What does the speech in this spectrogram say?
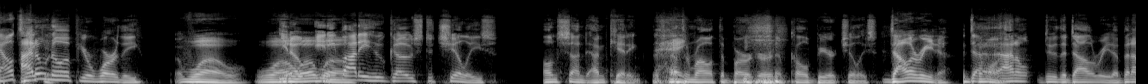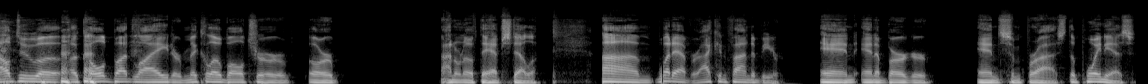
I'll take I don't it. know if you're worthy. Whoa, whoa, you know, whoa, whoa. anybody who goes to Chili's on Sunday, I'm kidding. There's Hey. nothing wrong with the burger and a cold beer at Chili's. Dollarita. D- Come on. I don't do the Dollarita, but I'll do a, a cold Bud Light or Michelob Ultra or, or I don't know if they have Stella. Um, whatever. I can find a beer and and a burger and some fries. The point is,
